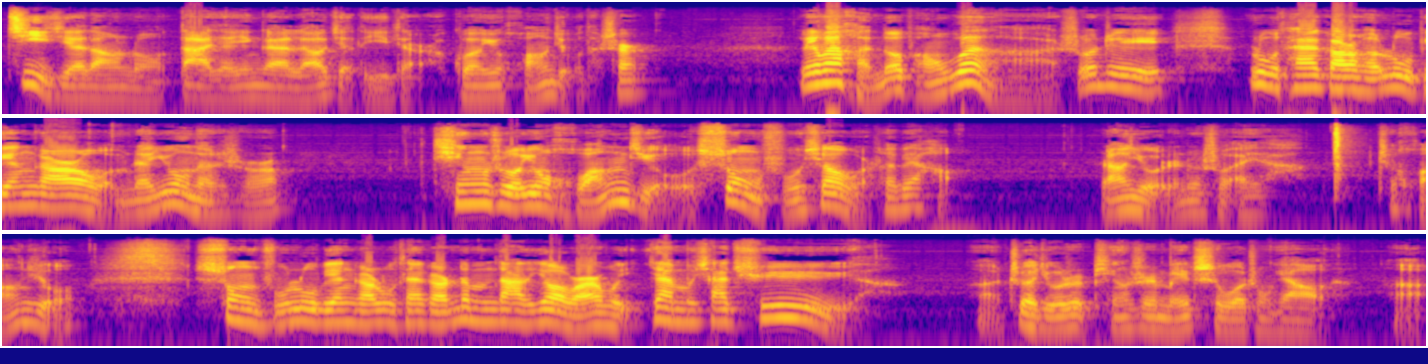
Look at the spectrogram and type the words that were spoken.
季节当中大家应该了解的一点关于黄酒的事儿。另外，很多朋友问啊，说这鹿胎膏和鹿鞭膏我们在用的时候，听说用黄酒送服效果特别好。然后有人就说：“哎呀，这黄酒送服鹿鞭膏、鹿胎膏那么大的药丸，我咽不下去呀。”，啊这就是平时没吃过中药的啊，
